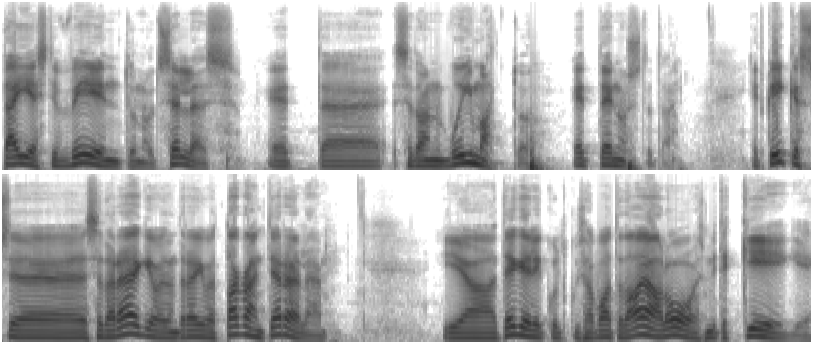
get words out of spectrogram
täiesti veendunud selles, et seda on võimatu ette ennustada. et kõik, kes seda räägivad, nad räägivad tagantjärele ja tegelikult, kui sa vaatad ajaloos, mitte keegi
